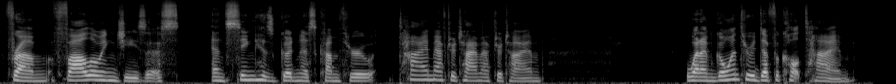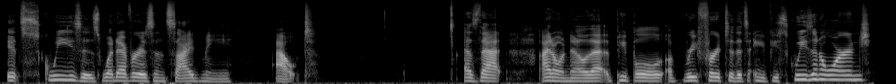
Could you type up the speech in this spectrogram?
from following Jesus and seeing his goodness come through time after time after time. When I'm going through a difficult time, it squeezes whatever is inside me out. As that, I don't know, that people refer to the, if you squeeze an orange,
